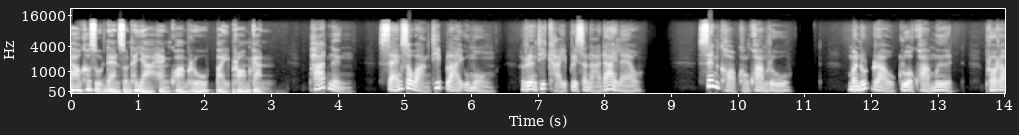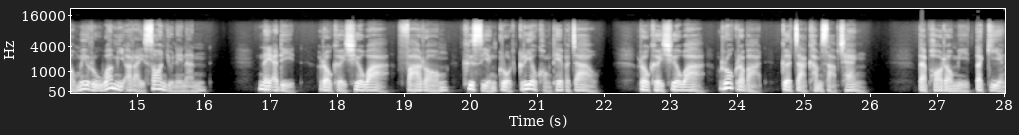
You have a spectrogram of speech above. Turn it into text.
ก้าวเข้าสู่แดนสนธยาแห่งความรู้ไปพร้อมกัน พาร์ทหนึ่งแสงสว่างที่ปลายอุโมงค์เรื่องที่ไขปริศนาได้แล้ว เส้นขอบของความรู้ มนุษย์เรากลัวความมืด เพราะเราไม่รู้ว่ามีอะไรซ่อนอยู่ในนั้น ในอดีตเราเคยเชื่อว่า ฟ้าร้องคือเสียงโกรธเกรี้ยวของเทพเจ้า เราเคยเชื่อว่า โรคระบาดเกิดจากคำสาปแช่ง แต่พอเรามีตะเกียง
